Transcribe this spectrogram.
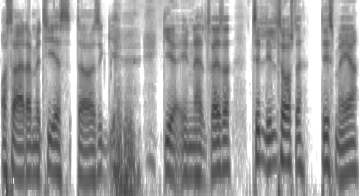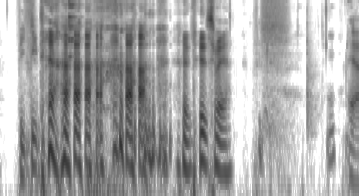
Og så er der Mathias, der også giver, giver en 50'er til Lille Torsdag. Det smager fint. Fint. det er Ja.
